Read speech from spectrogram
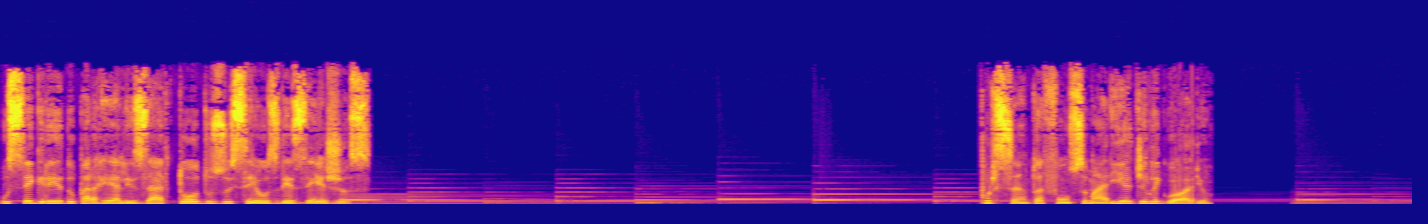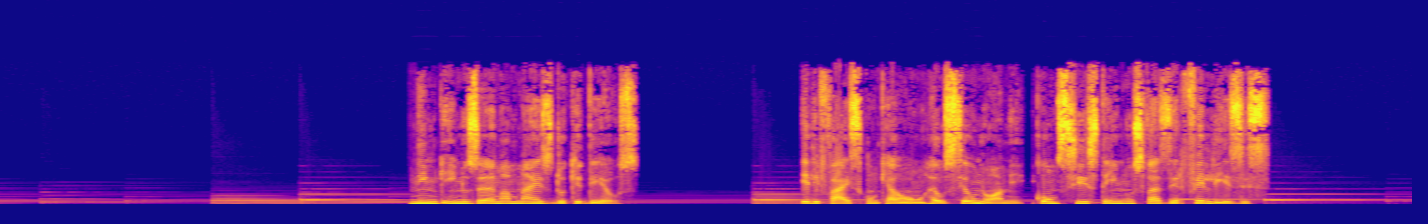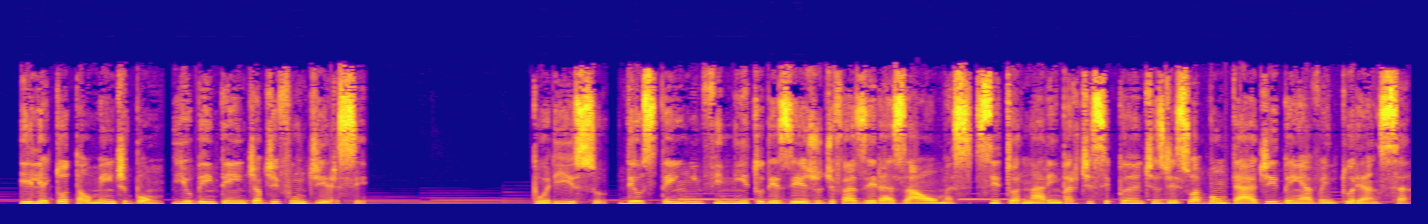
o segredo para realizar todos os seus desejos. Por Santo Afonso Maria de Ligório. Ninguém nos ama mais do que Deus. Ele faz com que a honra ao seu nome consista em nos fazer felizes. Ele é totalmente bom, e o bem tende a difundir-se. Por isso, Deus tem um infinito desejo de fazer as almas se tornarem participantes de sua bondade e bem-aventurança.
